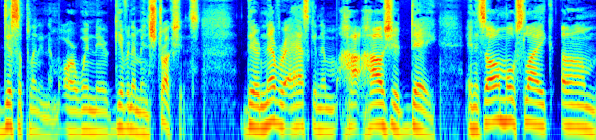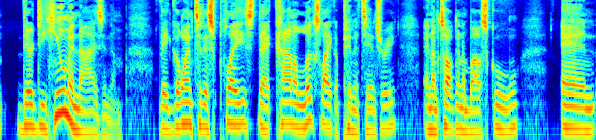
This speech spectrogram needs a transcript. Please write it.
disciplining them or when they're giving them instructions. They're never asking them how's your day? And it's almost like um, they're dehumanizing them they go into this place that kind of looks like a penitentiary, and I'm talking about school. And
